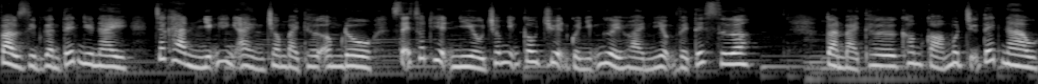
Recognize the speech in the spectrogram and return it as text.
vào dịp gần Tết như này, chắc hẳn những hình ảnh trong bài thơ ông Đồ sẽ xuất hiện nhiều trong những câu chuyện của những người hoài niệm về Tết xưa. Toàn bài thơ không có một chữ Tết nào,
